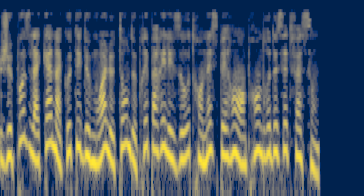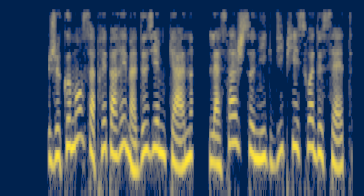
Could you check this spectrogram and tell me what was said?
Je pose la canne à côté de moi le temps de préparer les autres en espérant en prendre de cette façon. Je commence à préparer ma deuxième canne, la Sage Sonic 10 pieds soie de 7,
